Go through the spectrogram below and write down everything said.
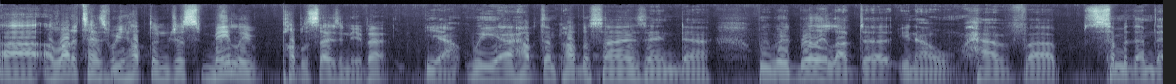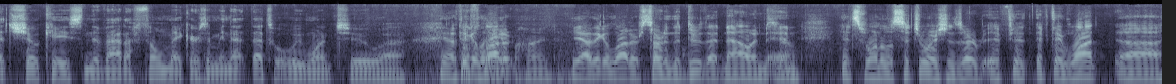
uh, a lot of times we help them just mainly publicizing the event. Yeah, we uh, help them publicize, and uh, we would really love to, you know, have uh, some of them that showcase Nevada filmmakers. I mean, that, that's what we want to. Uh, Yeah, I think a lot of behind. yeah, I think a lot are starting to do that now, and, So- and it's one of those situations where if if they want uh,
